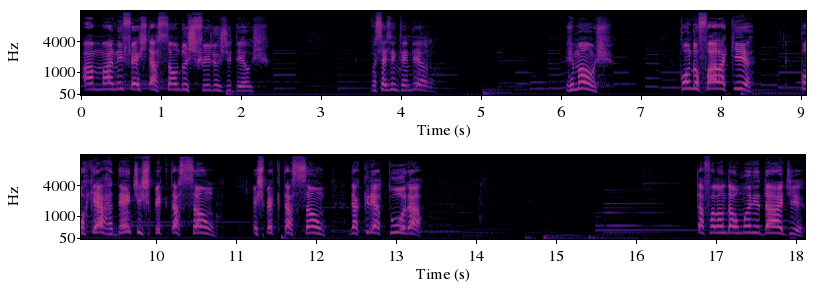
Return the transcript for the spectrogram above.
a manifestação dos filhos de Deus. Vocês entenderam? Irmãos, quando fala aqui, porque a ardente expectação, expectação da criatura, está falando da humanidade,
